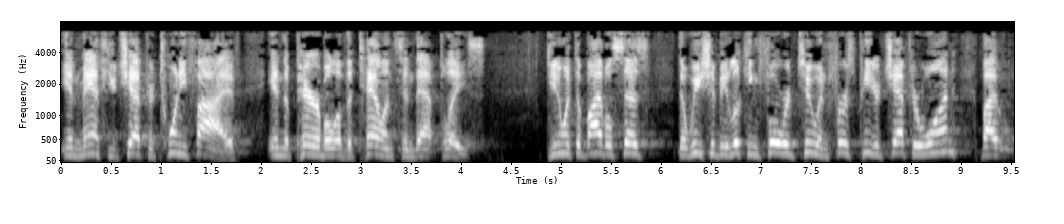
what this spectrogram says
in Matthew chapter 25 in the parable of the talents in that place. Do you know what the Bible says that we should be looking forward to in 1 Peter chapter 1 by,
